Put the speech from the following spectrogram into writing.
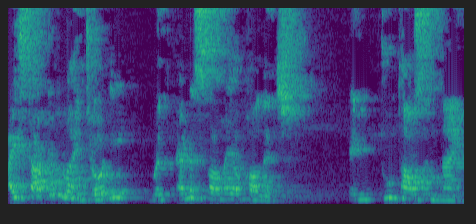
I started my journey with MS Ramaiah College in 2009,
